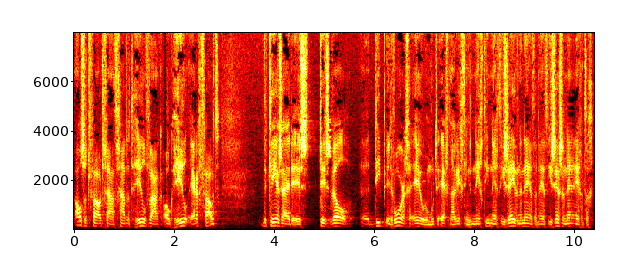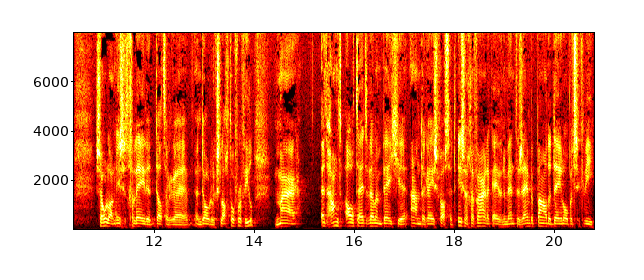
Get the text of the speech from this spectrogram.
als het fout gaat, gaat het heel vaak ook heel erg fout. De keerzijde is, het is wel diep in de vorige eeuw. We moeten echt naar richting 19, 1997, 1996. Zo lang is het geleden dat er uh, een dodelijk slachtoffer viel. Maar het hangt altijd wel een beetje aan de race vast. Het is een gevaarlijk evenement. Er zijn bepaalde delen op het circuit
